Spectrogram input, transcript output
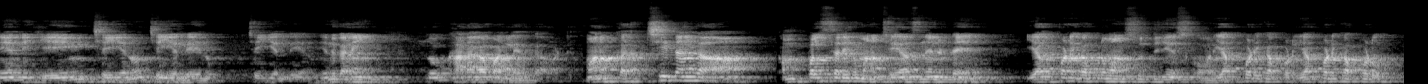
నేను నీకేం చెయ్యను చెయ్యలేను చెయ్యలేను. ఎందుకని? నువ్వు కడగబడలేదు కాబట్టి. మనం ఖచ్చితంగా కంపల్సరీగా మనం చేయాల్సింది ఏంటంటే ఎప్పటికప్పుడు మనం శుద్ధి చేసుకోవాలి. ఎప్పటికప్పుడు ఎప్పటికప్పుడు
